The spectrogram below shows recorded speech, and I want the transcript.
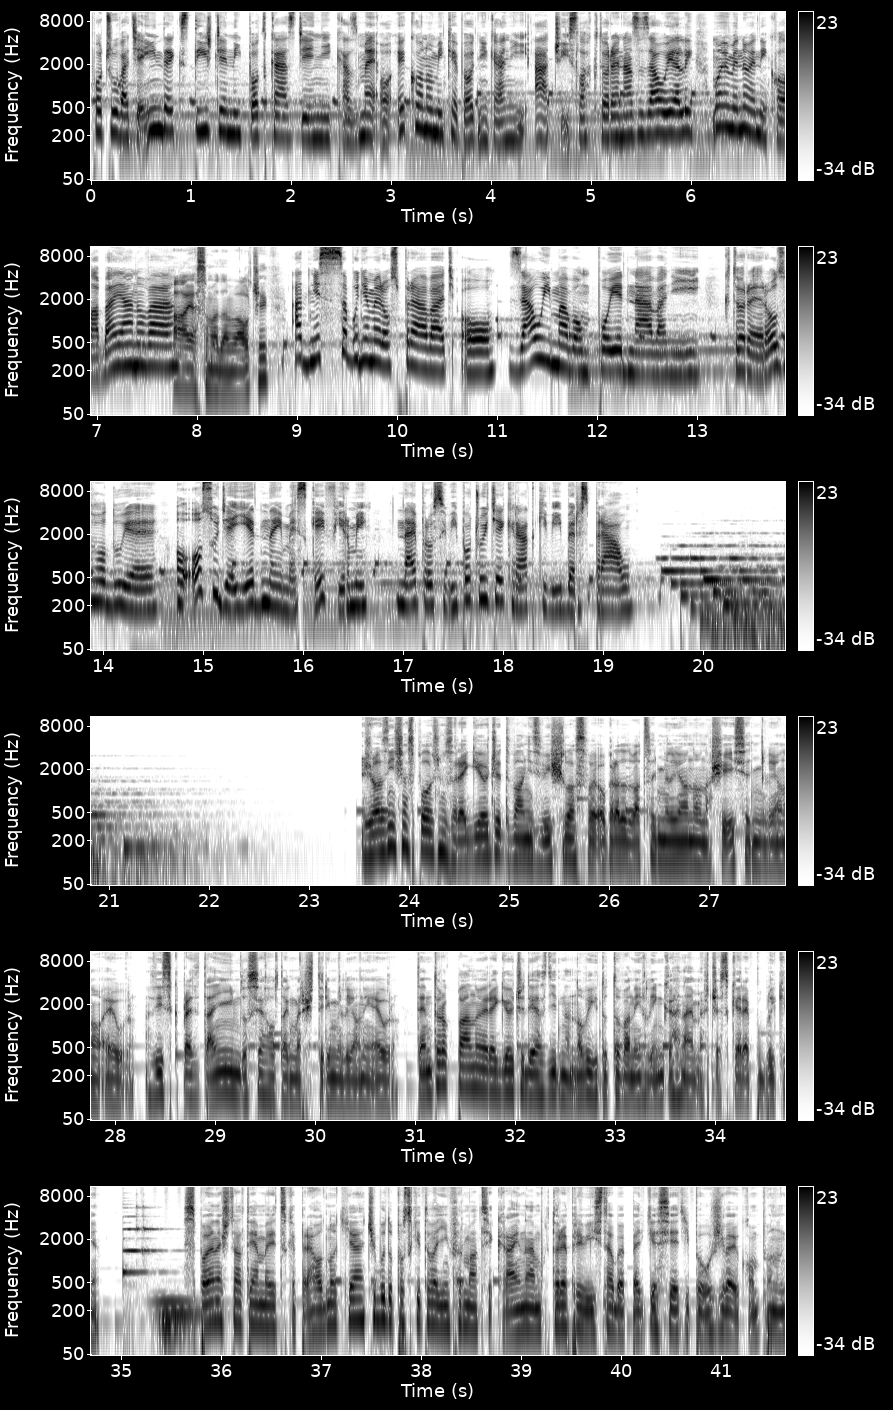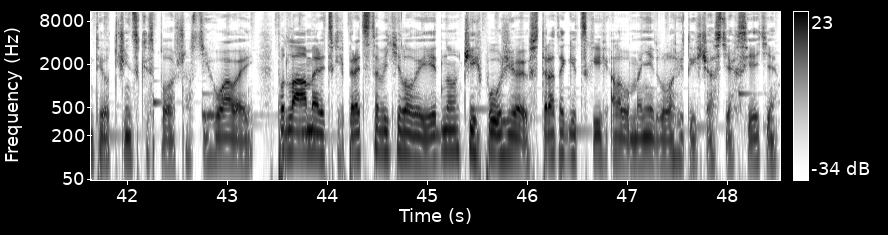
Počúvate Index, týždenný podcast denníka ZME o ekonomike, podnikaní a číslach, ktoré nás zaujali. Moje meno je Nikola Bajánová. A ja som Adam Valček. A dnes sa budeme rozprávať o zaujímavom pojednávaní, ktoré rozhoduje o osude jednej meskej firmy. Najprv si vypočujte krátky výber správ. Železničná spoločnosť RegioJet v Lani zvýšila svoj obrad o 20 miliónov na 60 miliónov eur. Zisk pred zdanením dosiahol takmer 4 milióny eur. Tento rok plánuje RegioJet jazdiť na nových dotovaných linkách najmä v Českej republike. Spojené štáty americké prehodnotia, či budú poskytovať informácie krajinám, ktoré pri výstavbe 5G sieti používajú komponenty od čínskej spoločnosti Huawei. Podľa amerických predstaviteľov je jedno, či ich používajú v strategických alebo menej dôležitých častiach siete.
